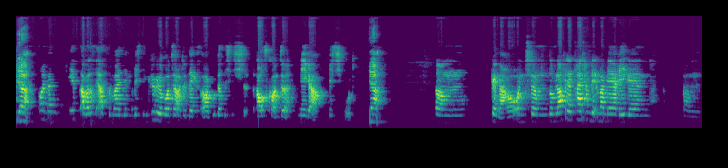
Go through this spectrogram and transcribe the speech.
Ja. Und dann geht's aber das erste Mal den richtigen Hügel runter und du denkst, oh, gut, dass ich nicht raus konnte. Mega, richtig gut. Ja. Ähm, genau, und ähm, so im Laufe der Zeit haben wir immer mehr Regeln ähm,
